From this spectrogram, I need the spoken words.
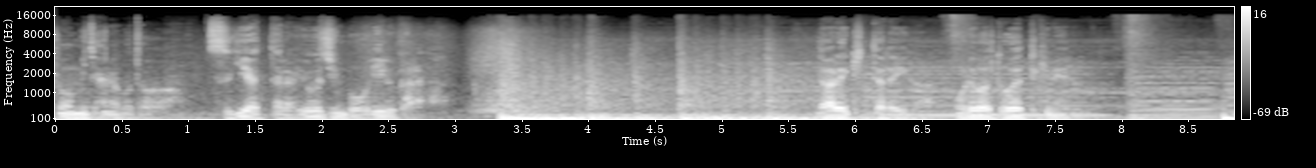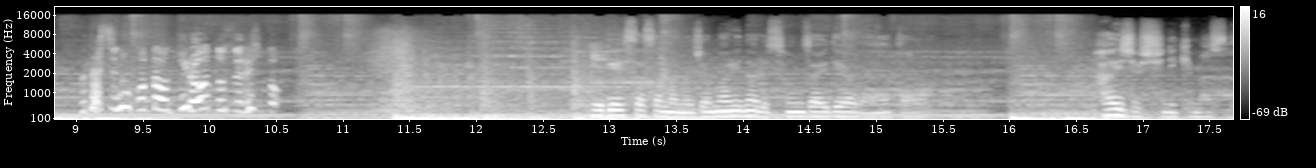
今日みたいなこと次やったら用心棒降りるからな。誰切ったらいいか俺はどうやって決める？私のことを切ろうとする人ゲ久様の邪魔になる存在であるあなたは排除しに来ました。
